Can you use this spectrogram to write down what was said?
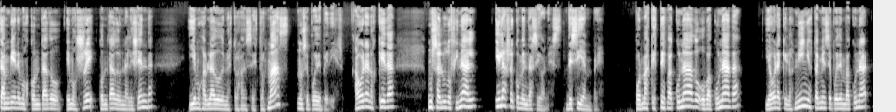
También hemos contado, hemos recontado una leyenda y hemos hablado de nuestros ancestros. Más no se puede pedir. Ahora nos queda un saludo final y las recomendaciones de siempre. Por más que estés vacunado o vacunada, y ahora que los niños también se pueden vacunar,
